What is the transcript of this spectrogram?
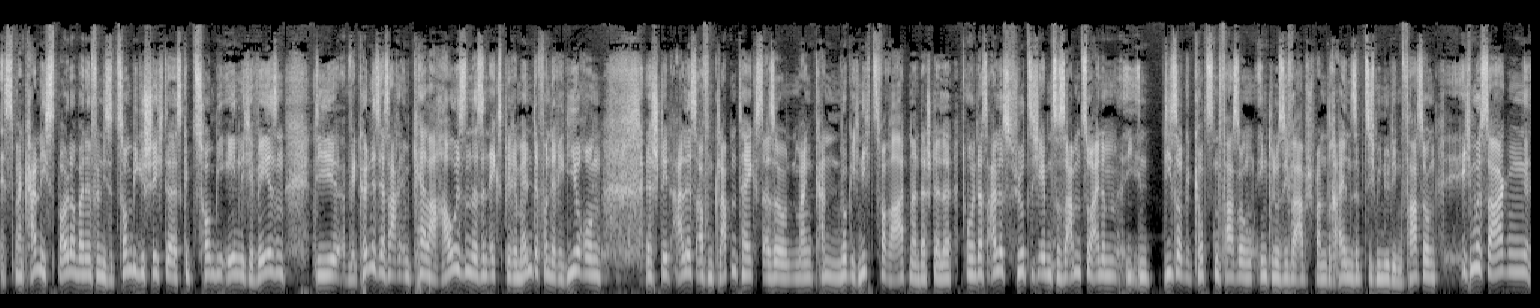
es, man kann nicht spoilern bei dem Film, diese Zombie-Geschichte. Es gibt Zombie-ähnliche Wesen, die, wir können es ja sagen, im Keller hausen. Das sind Experimente von der Regierung. Es steht alles auf dem Klappentext. Also man kann wirklich nichts verraten an der Stelle. Und das alles führt sich eben zusammen zu einem in dieser gekürzten Fassung inklusive Abspann 73-minütigen Fassung. Ich muss sagen,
